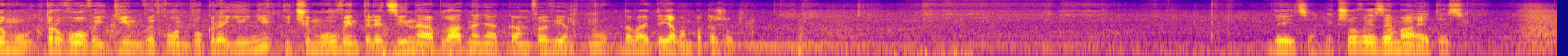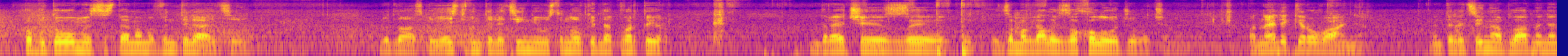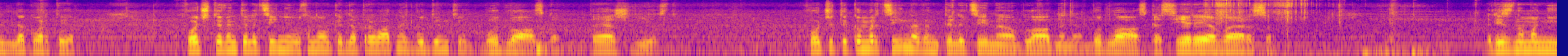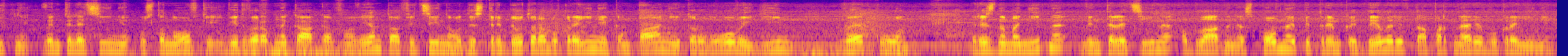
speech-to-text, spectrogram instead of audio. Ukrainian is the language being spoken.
Чому торговий дім Викон в Україні і чому вентиляційне обладнання Камфавент? Ну, давайте я вам покажу. Дивіться, якщо ви займаєтесь побутовими системами вентиляції, будь ласка, є вентиляційні установки для квартир. До речі, з, замовляли з охолоджувачами, панелі керування, вентиляційне обладнання для квартир. Хочете вентиляційні установки для приватних будинків? Будь ласка, теж є. Хочете комерційне вентиляційне обладнання? Будь ласка, серія Versa. Різноманітні вентиляційні установки від виробника Кафавента, офіційного дистриб'ютора в Україні компанії Торговий дім Векон. Різноманітне вентиляційне обладнання з повною підтримкою дилерів та партнерів в Україні.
